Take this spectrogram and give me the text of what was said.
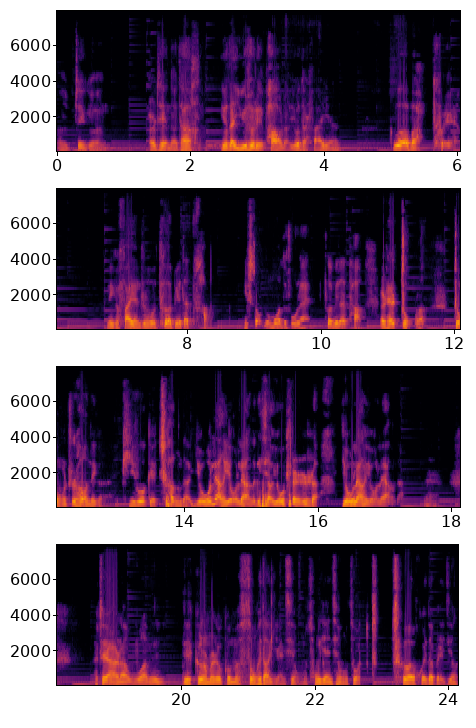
呃，这个，而且呢，它又在雨水里泡着，有点发炎，胳膊、腿那个发炎之后特别的烫，你手都摸得出来，特别的烫，而且还肿了。肿了之后，那个皮肤给撑的油亮油亮的，跟小油皮似的，油亮油亮的。嗯，这样呢，我们那哥们儿就给我们送回到延庆，我们从延庆坐车车回到北京，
